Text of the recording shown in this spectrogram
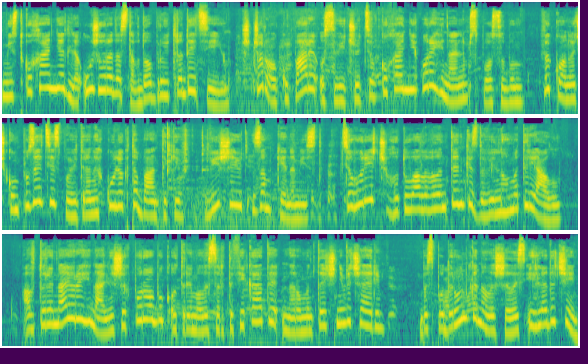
міст кохання для Ужгорода став доброю традицією. Щороку пари освічуються в коханні оригінальним способом. Виконують композиції з повітряних кульок та бантиків, вішають замки на міст. Цьогоріч готували валентинки з довільного матеріалу. Автори найоригінальніших поробок отримали сертифікати на романтичні вечері. Без подарунка не лишились і глядачі.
